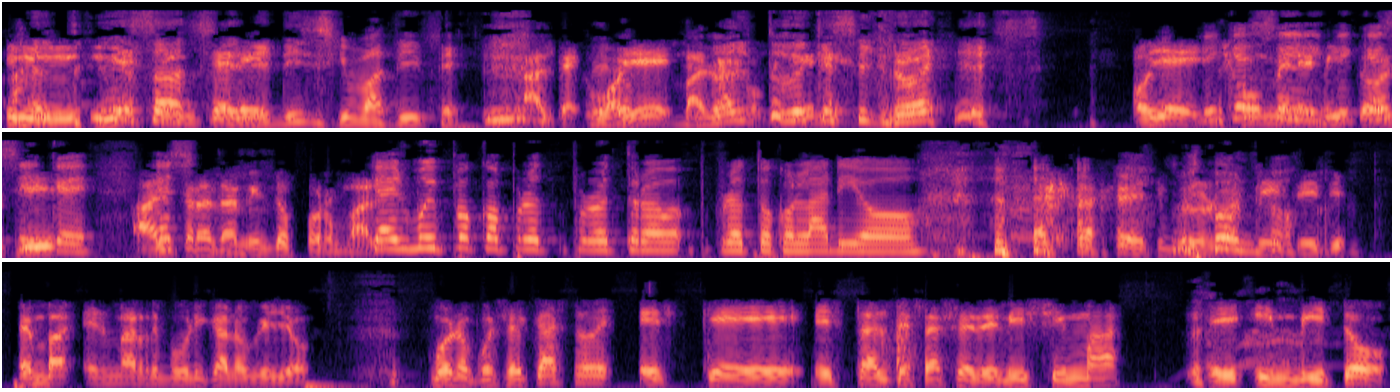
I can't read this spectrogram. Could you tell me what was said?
Y, Alteza Serenísima, dice. Alte- Pero, oye, Manuel, claro ¿tú que de qué siglo eres? Oye, Di que yo me sí, di remito que aquí sí, que al es- tratamiento formal. Que es muy poco pro- protro- protocolario. Bruno, sí, Bruno. sí, sí. Es más, es más republicano que yo. Bueno, pues el caso es que esta Alteza Serenísima eh, invitó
